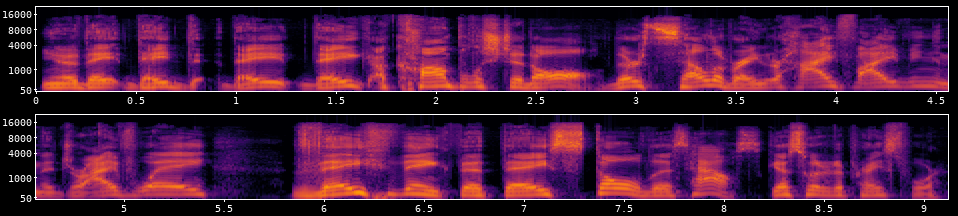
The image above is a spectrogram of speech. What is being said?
You know, they they they they accomplished it all. They're celebrating. They're high fiving in the driveway. They think that they stole this house. Guess what it appraised for?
